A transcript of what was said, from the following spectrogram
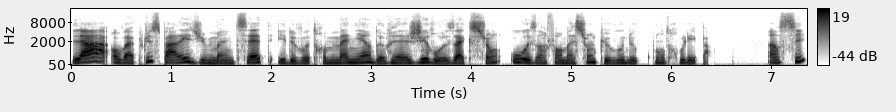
Là, on va plus parler du mindset et de votre manière de réagir aux actions ou aux informations que vous ne contrôlez pas. Ainsi,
